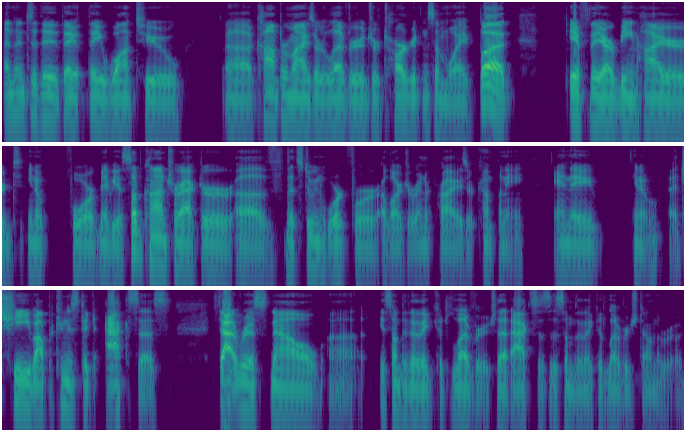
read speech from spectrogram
an entity that they, want to uh, compromise or leverage or target in some way. But if they are being hired, you know, for maybe a subcontractor of that's doing work for a larger enterprise or company, and they, you know, achieve opportunistic access, that risk now uh, is something that they could leverage. That access is something they could leverage down the road.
